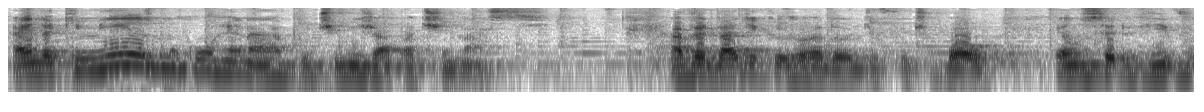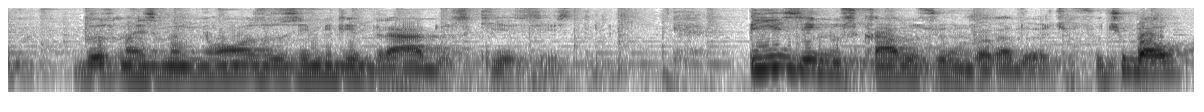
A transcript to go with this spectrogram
ainda que mesmo com o Renato o time já patinasse. A verdade é que o jogador de futebol é um ser vivo dos mais manhosos e melindrados que existem. Pisem nos calos de um jogador de futebol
